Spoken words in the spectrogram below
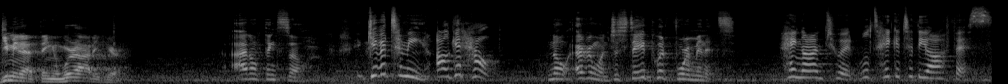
Give me that thing and we're out of here. I don't think so. Give it to me. I'll get help. No, everyone, just stay put four minutes. Hang on to it. We'll take it to the office.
